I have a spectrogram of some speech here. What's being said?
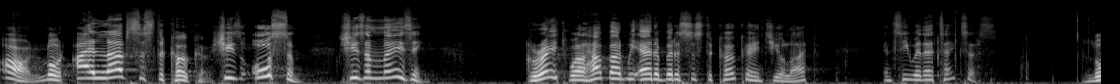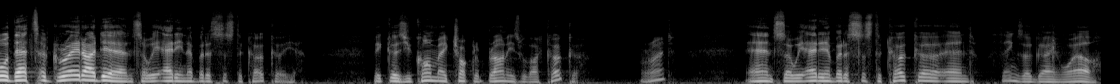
Oh, Lord, I love Sister Coco. She's awesome. She's amazing. Great. Well, how about we add a bit of Sister Coco into your life and see where that takes us? Lord, that's a great idea. And so we're adding a bit of Sister Cocoa here because you can't make chocolate brownies without cocoa. All right? And so we add in a bit of Sister Cocoa and things are going well.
